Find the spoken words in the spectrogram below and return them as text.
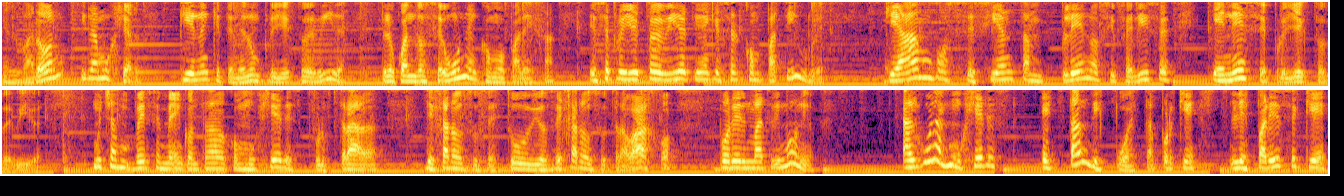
El varón y la mujer tienen que tener un proyecto de vida, pero cuando se unen como pareja, ese proyecto de vida tiene que ser compatible, que ambos se sientan plenos y felices en ese proyecto de vida. Muchas veces me he encontrado con mujeres frustradas, dejaron sus estudios, dejaron su trabajo por el matrimonio. Algunas mujeres están dispuestas porque les parece que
